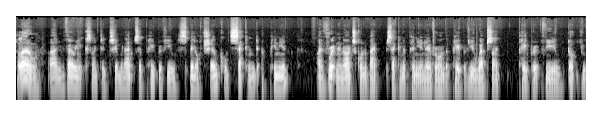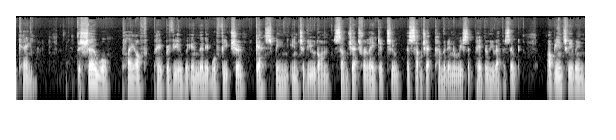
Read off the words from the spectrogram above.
Hello, I'm very excited to announce a pay per view spin off show called Second Opinion. I've written an article about Second Opinion over on the pay per view website, payperview.uk. The show will play off pay per view in that it will feature guests being interviewed on subjects related to a subject covered in a recent pay per view episode. I'll be interviewing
